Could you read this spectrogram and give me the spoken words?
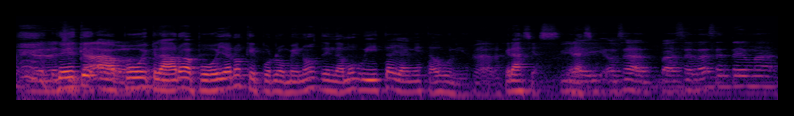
de este apoyo. Claro, apóyanos que por lo menos tengamos vista ya en Estados Unidos. Claro. Gracias. Mira, gracias. y, o sea, para cerrar ese tema,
